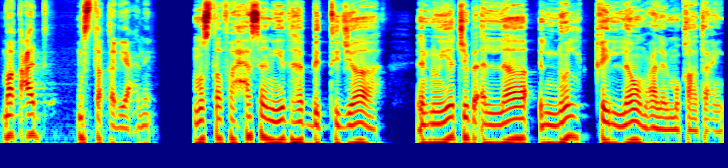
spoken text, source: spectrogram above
مقعد مستقل يعني. مصطفى حسن يذهب باتجاه إنه يجب الا نلقي اللوم على المقاطعين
